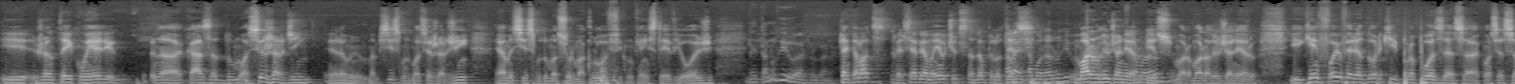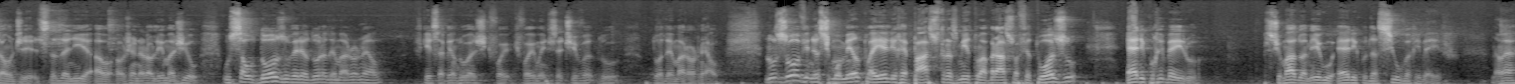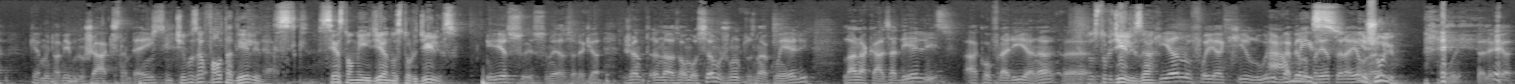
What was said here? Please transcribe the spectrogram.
E jantei com ele na casa do Moacir Jardim, era um amicíssimo do Moacir Jardim, é amicíssimo do Mansur Macluf, com quem esteve hoje. Ele está no Rio, acho, agora. Está em Pelotas, recebe amanhã o título de cidadão pelotense. Ah, ele tá morando no Rio. Mora no Rio de Janeiro, Tá isso, mora, mora no Rio de Janeiro. E quem foi o vereador que propôs essa concessão de cidadania ao, ao general Lima Gil? O saudoso vereador Ademar Ornel. Fiquei sabendo hoje que foi, que foi uma iniciativa do, do Ademar Ornel. Nos ouve neste momento, a ele repasso, transmito um abraço afetuoso, Érico Ribeiro, estimado amigo Érico da Silva Ribeiro, não é? Que é muito amigo do Jacques também. Sentimos a falta dele, sexta ao meio-dia nos Tordilhos. Isso, isso mesmo. Olha aqui. Janta- nós almoçamos juntos né, com ele, lá na casa dele, a confraria, né? é, Dos Tordilhos, né? que ano foi aquilo? O único Ah, cabelo mês- preto era eu. Em né? julho. Ó.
